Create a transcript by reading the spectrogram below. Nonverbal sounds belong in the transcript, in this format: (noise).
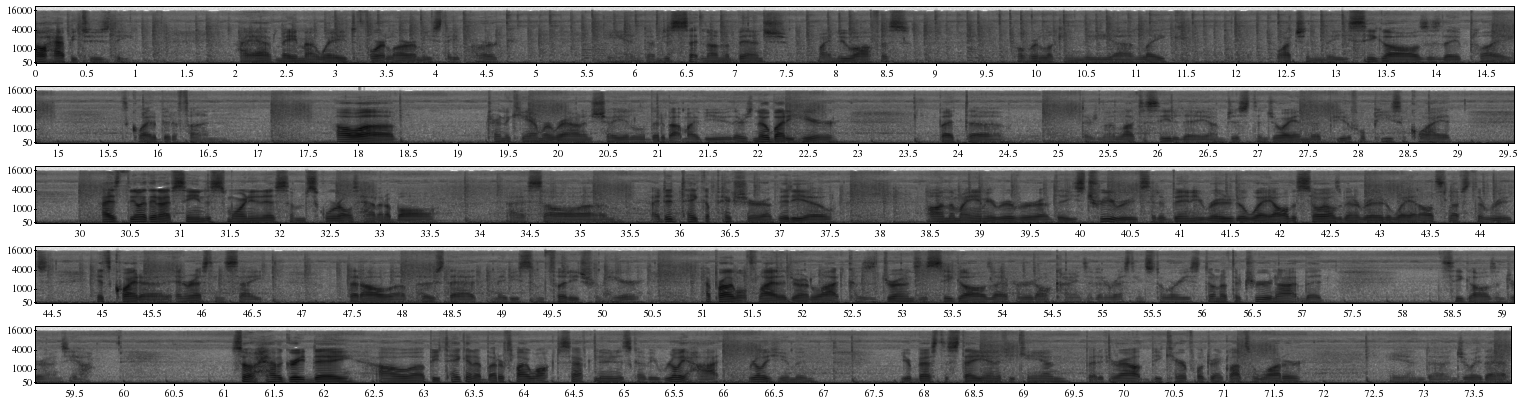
Well, happy Tuesday. I have made my way to Fort Laramie State Park and I'm just sitting on the bench, my new office, overlooking the uh, lake, watching the seagulls as they play. It's quite a bit of fun. I'll uh, turn the camera around and show you a little bit about my view. There's nobody here, but uh, there's not a lot to see today. I'm just enjoying the beautiful peace and quiet. I, the only thing I've seen this morning is some squirrels having a ball. I saw, um, I did take a picture, a video on the Miami River of these tree roots that have been eroded away. All the soil's been eroded away and all that's left is the roots. It's quite an interesting sight, but I'll uh, post that, maybe some footage from here. I probably won't fly the drone a lot because drones and seagulls, I've heard all kinds of interesting stories. Don't know if they're true or not, but seagulls and drones, yeah. So have a great day. I'll uh, be taking a butterfly walk this afternoon. It's going to be really hot, really humid. Your best to stay in if you can, but if you're out, be careful, drink lots of water, and uh, enjoy that.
